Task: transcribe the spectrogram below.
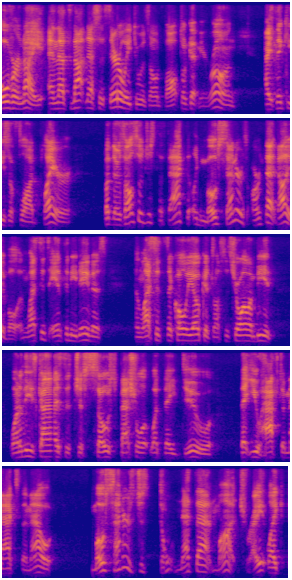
overnight. And that's not necessarily to his own fault. Don't get me wrong. I think he's a flawed player. But there's also just the fact that like most centers aren't that valuable unless it's Anthony Davis, unless it's Nikola Jokic, unless it's Joel Embiid. One of these guys that's just so special at what they do that you have to max them out. Most centers just don't net that much, right? Like,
